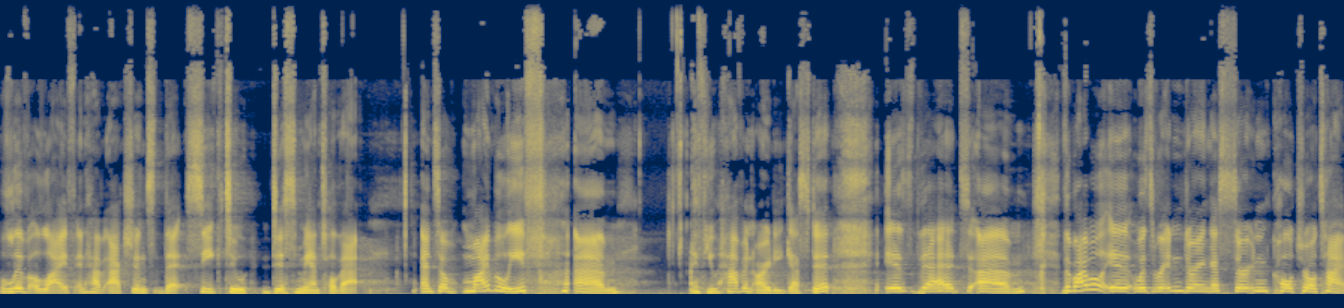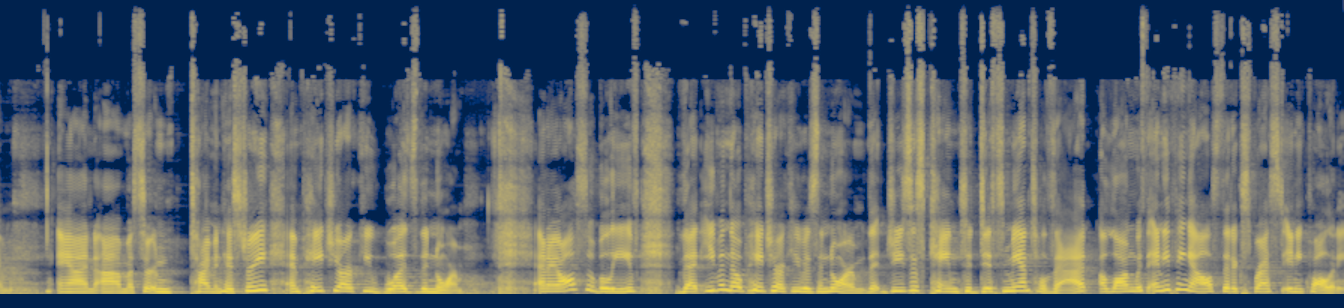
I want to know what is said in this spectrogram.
live a life and have actions that seek to dismantle that. And so, my belief, um, if you haven't already guessed it, is that um, the Bible was written during a certain cultural time and um, a certain time in history, and patriarchy was the norm. And I also believe that even though patriarchy was the norm, that Jesus came to dismantle that along with anything else that expressed inequality.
